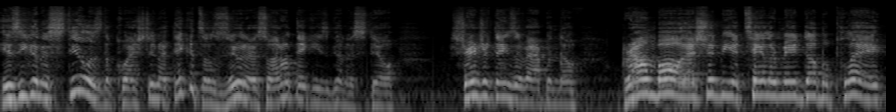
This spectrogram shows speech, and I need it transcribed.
Is he going to steal is the question. I think it's Ozuna, so I don't think he's going to steal. Stranger things have happened, though. Ground ball. That should be a tailor-made double play.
